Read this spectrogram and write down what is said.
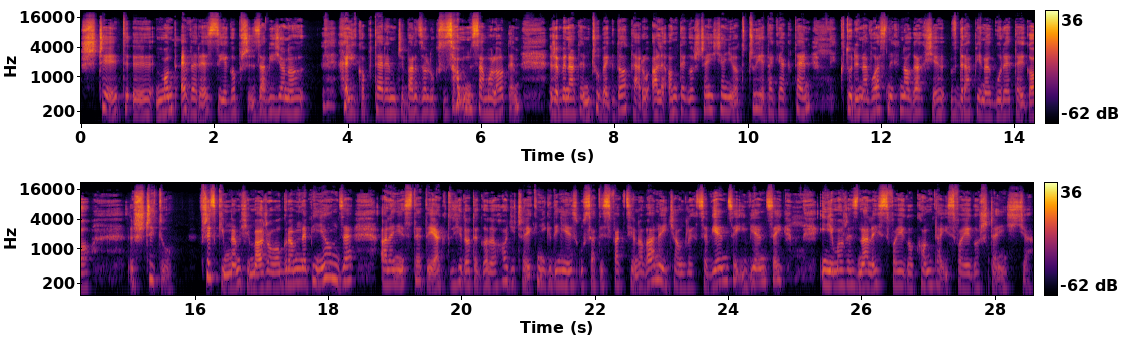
szczyt y, Mont Everest, jego zawieziono helikopterem czy bardzo luksusowym samolotem, żeby na ten czubek dotarł, ale on tego szczęścia nie odczuje tak jak ten, który na własnych nogach się wdrapie na górę tego szczytu. Wszystkim nam się marzą ogromne pieniądze, ale niestety, jak się do tego dochodzi, człowiek nigdy nie jest usatysfakcjonowany i ciągle chce więcej i więcej i nie może znaleźć swojego konta i swojego szczęścia.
